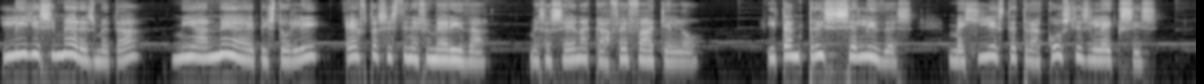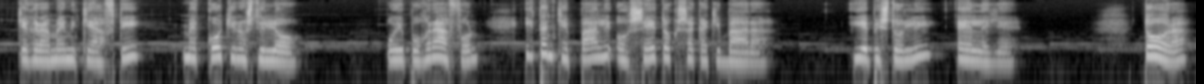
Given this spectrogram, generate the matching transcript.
Λίγες ημέρες μετά, μία νέα επιστολή έφτασε στην εφημερίδα μέσα σε ένα καφέ φάκελο. Ήταν τρεις σελίδες με 1400 λέξεις και γραμμένη και αυτή με κόκκινο στυλό. Ο υπογράφων ήταν και πάλι ο Σέιτο Ξακακιμπάρα. Η επιστολή έλεγε «Τώρα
